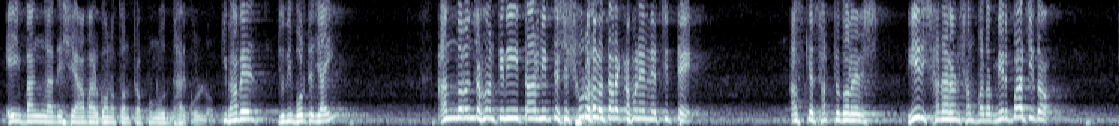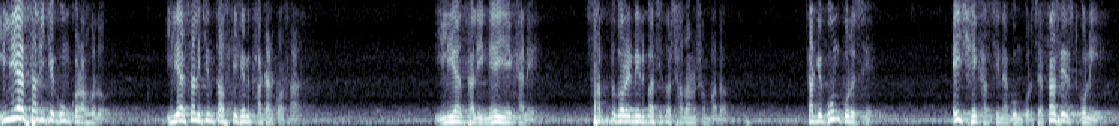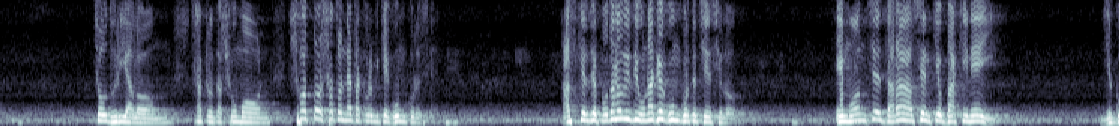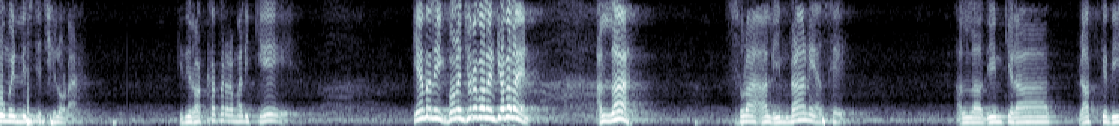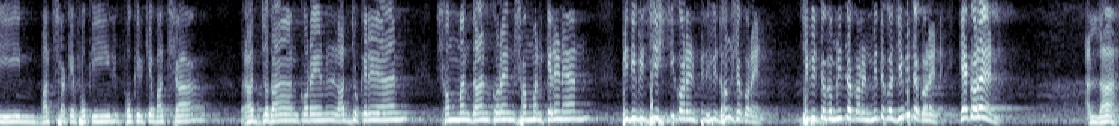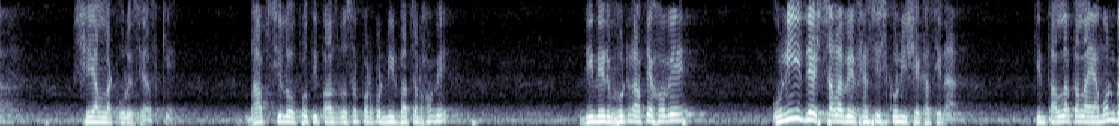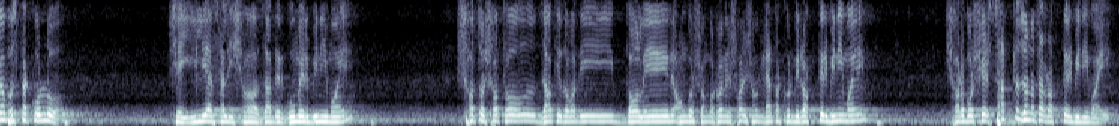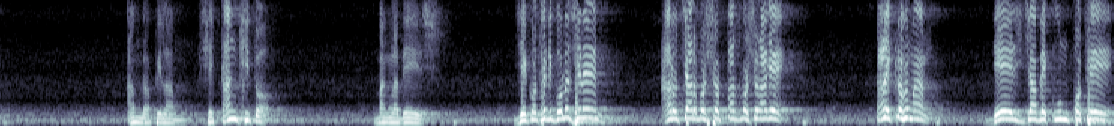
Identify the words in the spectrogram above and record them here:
এই বাংলাদেশে আবার গণতন্ত্র পুনরুদ্ধার করল। কীভাবে? যদি বলতে যাই, আন্দোলন যখন তিনি তার নির্দেশে শুরু হলো তারেক রহমানের নেতৃত্বে, আজকে ছাত্র দলের সাধারণ সম্পাদক নির্বাচিত ইলিয়াস আলীকে গুম করা হলো। ইলিয়াস আলী কিন্তু আজকে এখানে থাকার কথা। ইলিয়াস আলী নেই এখানে। ছাত্র দলের নির্বাচিত সাধারণ সম্পাদক। তাকে গুম করেছে। এই শেখ হাসিনা গুম করেছে। ফ্যাসিস্ট কোনি চৌধুরী আলম, ছাত্রতা সুমন, শত শত নেতাকর্মীকে গুম করেছে। আজকের যে প্রধান অতিথি ওনাকে গুম করতে চেয়েছিল। এই মঞ্চে যারা আছেন, কেউ বাকি নেই। যে গুমের লিস্টে ছিল না। কিন্তু রক্ষা করার মালিক কে? কে মালিক? বলেন, জোরে বলেন, কে বলেন? আল্লাহ। সুরা আল ইমরানে আছে। আল্লাহ দিনকে রাত, রাতকে দিন, বাদশাকে ফকির, ফকিরকে বাদশাহ, রাজ্য দান করেন, রাজ্য কেড়ে নেন, সম্মান দান করেন, সম্মান কেড়ে নেন, পৃথিবী সৃষ্টি করেন, পৃথিবী ধ্বংস করেন, জীবিতকে মৃত করেন, মৃতকে জীবিত করেন। কে করেন? আল্লাহ, সে আল্লাহ করেছে আজকে। ভাবছিল প্রতি পাঁচ বছর পর পর নির্বাচন হবে, দিনের ভোট রাতে হবে, উনি দেশ চালাবে ফ্যাসিস খনি শেখ হাসিনা। কিন্তু আল্লাহ তালা এমন ব্যবস্থা করল, সেই ইলিয়াস আলী সহ যাদের গুমের বিনিময়ে শত শত জাতীয়তাবাদী দলের অঙ্গ সংগঠনের শয় নেতাকর্মী রক্তের বিনিময়ে সর্বশেষ ছাত্র জনতার রক্তের বিনিময়ে আমরা পেলাম সে কাঙ্ক্ষিত বাংলাদেশ। যে কথাটি বলেছিলেন আরও চার বছর, পাঁচ বছর আগে, তারেক রহমান, দেশ যাবে কোন পথে?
